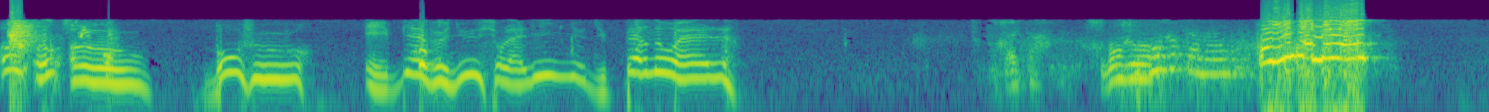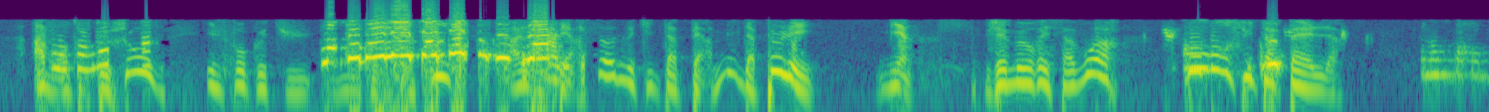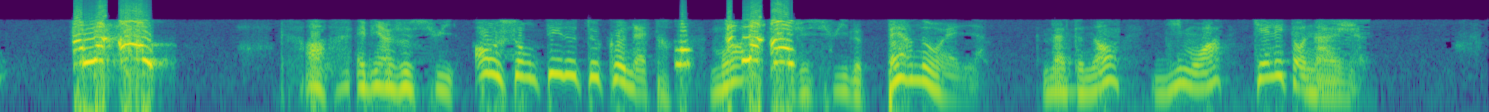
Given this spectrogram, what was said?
Oh oh oh Bonjour et bienvenue sur la ligne du Père Noël. Bonjour. Bonjour Père Noël. Bonjour, Père Noël. Avant toute chose, il faut que tu chose, à la personne qui t'a permis d'appeler. Bien. J'aimerais savoir comment tu t'appelles. C'est moi qui t'appelle. À Noël. Ah, eh bien, je suis enchanté de te connaître. Moi, je suis le Père Noël. Maintenant, dis-moi, quel est ton âge?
